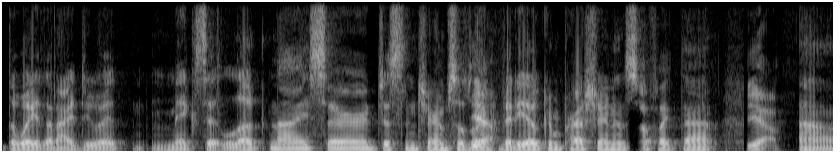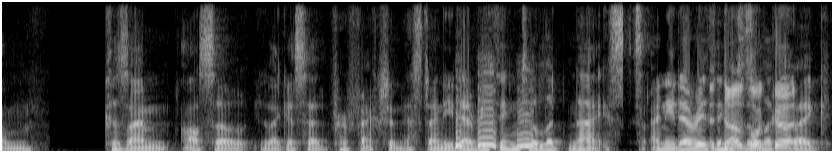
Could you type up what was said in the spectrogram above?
the way that I do it makes it look nicer, just in terms of like yeah. video compression and stuff like that. Yeah. Um, because I'm also, like I said, perfectionist. I need everything to look nice. I need everything to look, look like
